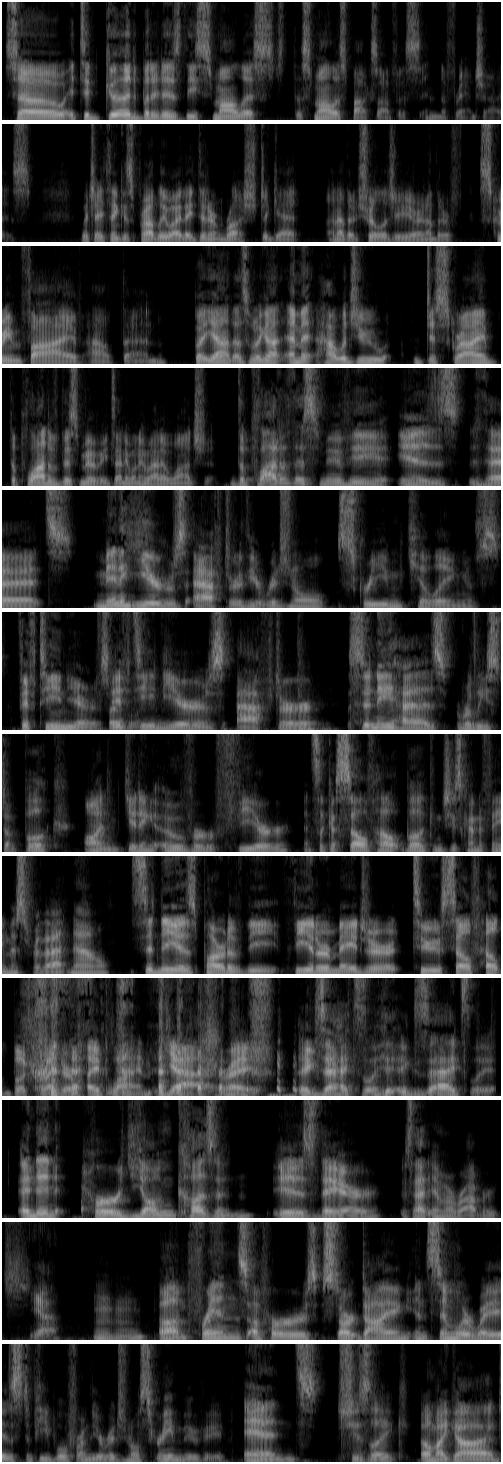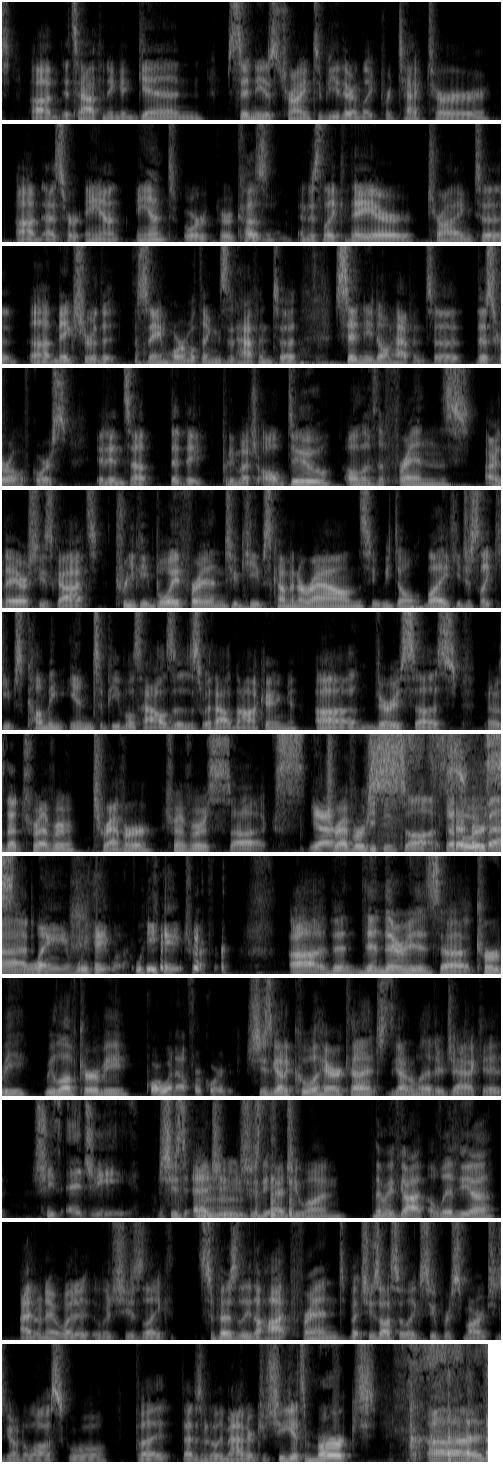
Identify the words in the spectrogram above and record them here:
so it did good but it is the smallest the smallest box office in the franchise which i think is probably why they didn't rush to get another trilogy or another scream 5 out then. But yeah that's what i got. Emmett how would you describe the plot of this movie to anyone who hadn't watched it the plot of this movie is that many years after the original Scream killings, 15 years. 15 years after, Sidney has released a book on getting over fear. It's like a self help book, and she's kind of famous for that now. Sidney is part of the theater major to self help book writer pipeline. Yeah, right. Exactly. Exactly. And then her young cousin is there. Is that Emma Roberts? Yeah. hmm um, friends of hers start dying in similar ways to people from the original Scream movie. And she's like, oh my God, um, it's happening again. Sidney is trying to be there and like protect her um, as her aunt, aunt or Her cousin. and is like they're trying to uh, make sure that the same horrible things that happened to Sidney don't happen to this girl. Of course, it ends up that they pretty much all do. All of the friends are there. She's got creepy boyfriend who keeps coming around, who we don't like. He just like keeps coming into people's houses without knocking. Uh, very sus. Oh, is that Trevor? Trevor. Trevor sucks. Yeah. Trevor He's sucks. so Trevor's bad. lame. We hate we hate Trevor. Uh, then then there is uh, Kirby. We love Kirby. Pour one out for Corbin. She's got a cool haircut. She's got a leather jacket. She's edgy. She's edgy. Mhm. She's the edgy one. Then we've got Olivia. I don't know what it. What she's like. Supposedly the hot friend, but she's also like super smart. She's going to law school, but that doesn't really matter because she gets murked. Uh,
